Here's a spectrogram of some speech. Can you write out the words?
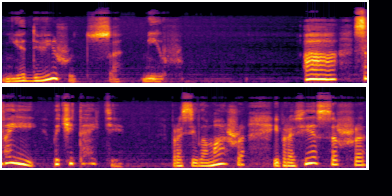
не движется мир. — А свои почитайте, — просила Маша, и профессорша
